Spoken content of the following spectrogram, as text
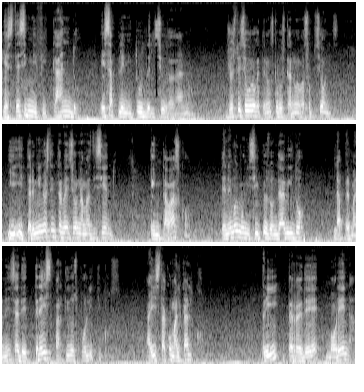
que esté significando esa plenitud del ciudadano, yo estoy seguro que tenemos que buscar nuevas opciones. Y, y termino esta intervención nada más diciendo, en Tabasco tenemos municipios donde ha habido la permanencia de tres partidos políticos. Ahí está Comalcalco, PRI, PRD, Morena,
